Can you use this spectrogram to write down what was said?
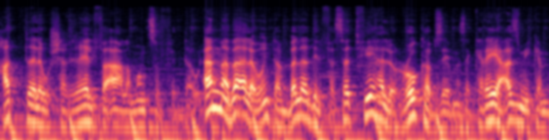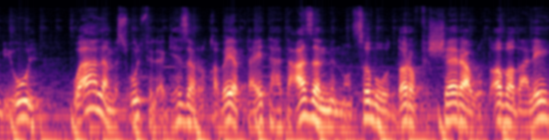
حتى لو شغال في أعلى منصب في الدولة. أما بقى لو أنت في بلد الفساد فيها للركب زي ما زكريا عزمي كان بيقول وأعلى مسؤول في الأجهزة الرقابية بتاعتها اتعزل من منصبه واتضرب في الشارع واتقبض عليه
